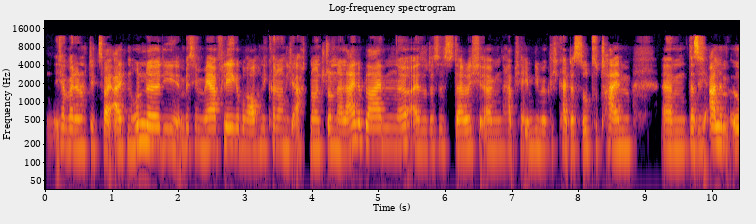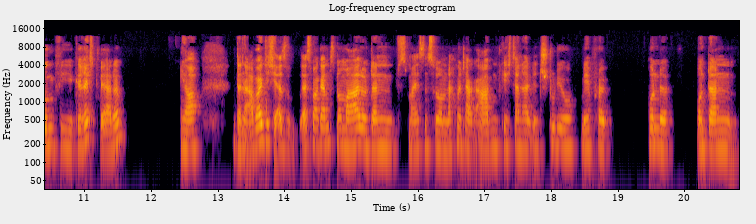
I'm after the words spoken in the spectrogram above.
ich habe ja noch die zwei alten Hunde, die ein bisschen mehr Pflege brauchen, die können auch nicht acht, neun Stunden alleine bleiben. Ne? Also das ist dadurch ähm, habe ich ja eben die Möglichkeit, das so zu timen, ähm, dass ich allem irgendwie gerecht werde. Ja, dann arbeite ich also erstmal ganz normal und dann ist meistens so am Nachmittag, Abend gehe ich dann halt ins Studio, Meal Prep, Hunde und dann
